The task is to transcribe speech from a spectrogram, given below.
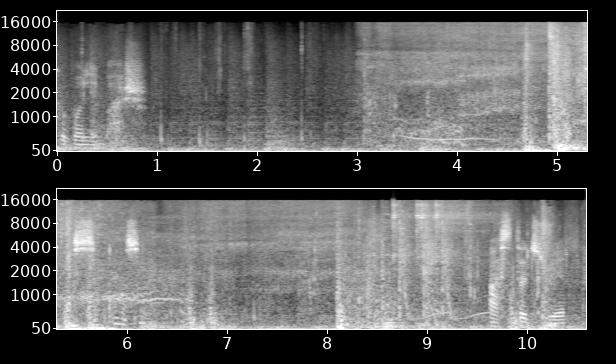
Que eu vou ali embaixo. Nossa, como assim? Tá de zoeira.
